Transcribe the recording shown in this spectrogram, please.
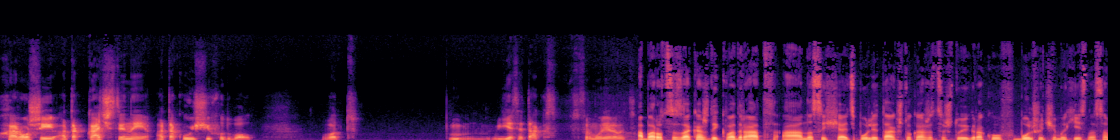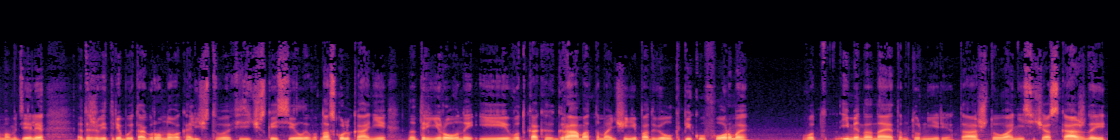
хороший, атак, качественный атакующий футбол. Вот, если так сформулировать. А бороться за каждый квадрат, а насыщать поле так, что кажется, что игроков больше, чем их есть на самом деле, это же ведь требует огромного количества физической силы. Вот насколько они натренированы и вот как их грамотно Манчини подвел к пику формы, вот именно на этом турнире, да, что они сейчас каждый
